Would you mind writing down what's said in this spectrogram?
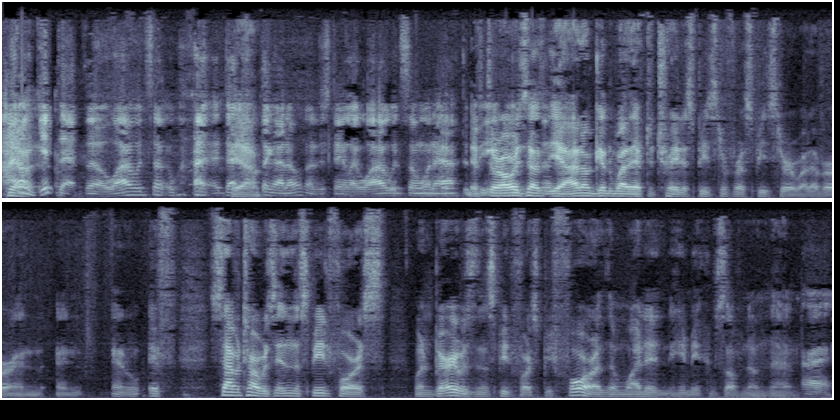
I don't get that though. Why would some? Why, that's Yeah. something I don't understand. Like, why would someone have to? If be they're always has, yeah, I don't get why they have to trade a speedster for a speedster or whatever. And and and if Savitar was in the Speed Force when Barry was in the Speed Force before, then why didn't he make himself known then? All right.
